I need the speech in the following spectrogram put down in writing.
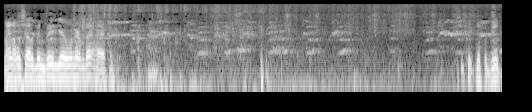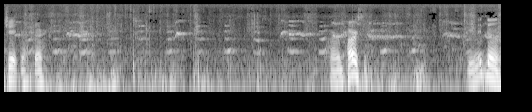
Man, I wish I'd have been video whenever that happened. She picked up a good chick right there. Her in person. Getting it done.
